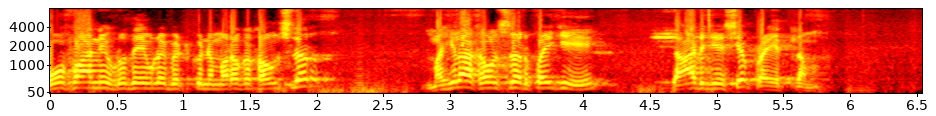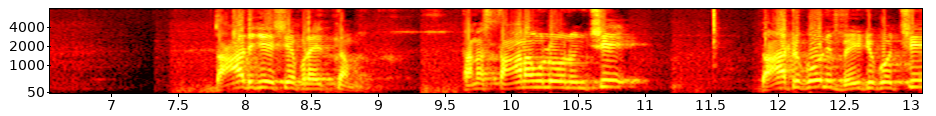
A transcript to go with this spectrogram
కోపాన్ని హృదయంలో పెట్టుకునే మరొక కౌన్సిలర్ మహిళా కౌన్సిలర్ పైకి దాడి చేసే ప్రయత్నం. దాడి చేసే ప్రయత్నం. తన స్థానంలో నుంచి దాటుకొని బయటకు వచ్చి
